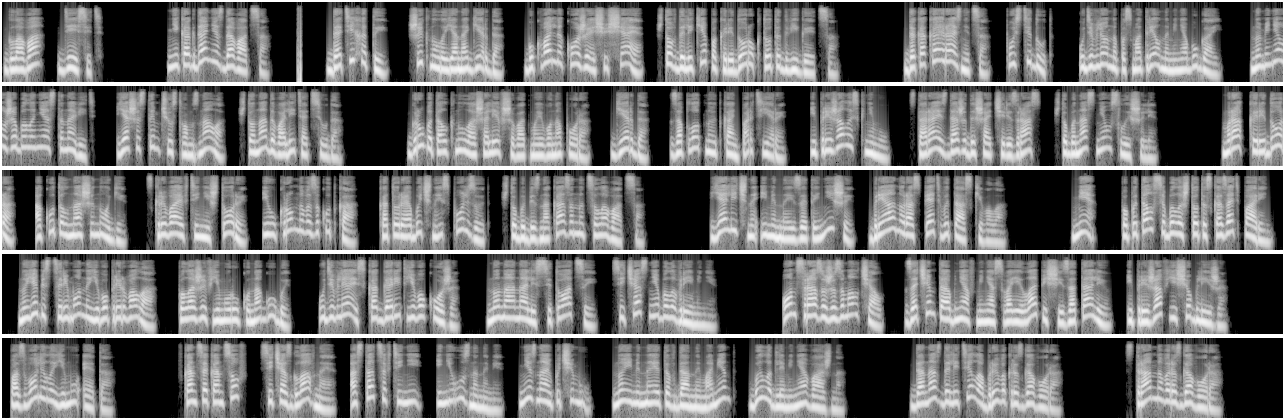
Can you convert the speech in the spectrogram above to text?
Глава 10. Никогда не сдаваться. Да тихо ты, шикнула я на Герда, буквально кожей ощущая, что вдалеке по коридору кто-то двигается. Да какая разница, пусть идут, удивленно посмотрел на меня Бугай. Но меня уже было не остановить, я шестым чувством знала, что надо валить отсюда. Грубо толкнула ошалевшего от моего напора, Герда, за плотную ткань портьеры, и прижалась к нему, стараясь даже дышать через раз, чтобы нас не услышали. Мрак коридора окутал наши ноги, скрывая в тени шторы и укромного закутка, который обычно используют, чтобы безнаказанно целоваться. Я лично именно из этой ниши Бриану раз пять вытаскивала. «Ме», попытался было что-то сказать парень, но я бесцеремонно его прервала, положив ему руку на губы, удивляясь, как горит его кожа, но на анализ ситуации сейчас не было времени. Он сразу же замолчал, зачем-то обняв меня своей лапищей за талию и прижав еще ближе. Позволила ему это. В конце концов, сейчас главное — остаться в тени и неузнанными, не знаю почему, но именно это в данный момент было для меня важно. До нас долетел обрывок разговора. Странного разговора.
